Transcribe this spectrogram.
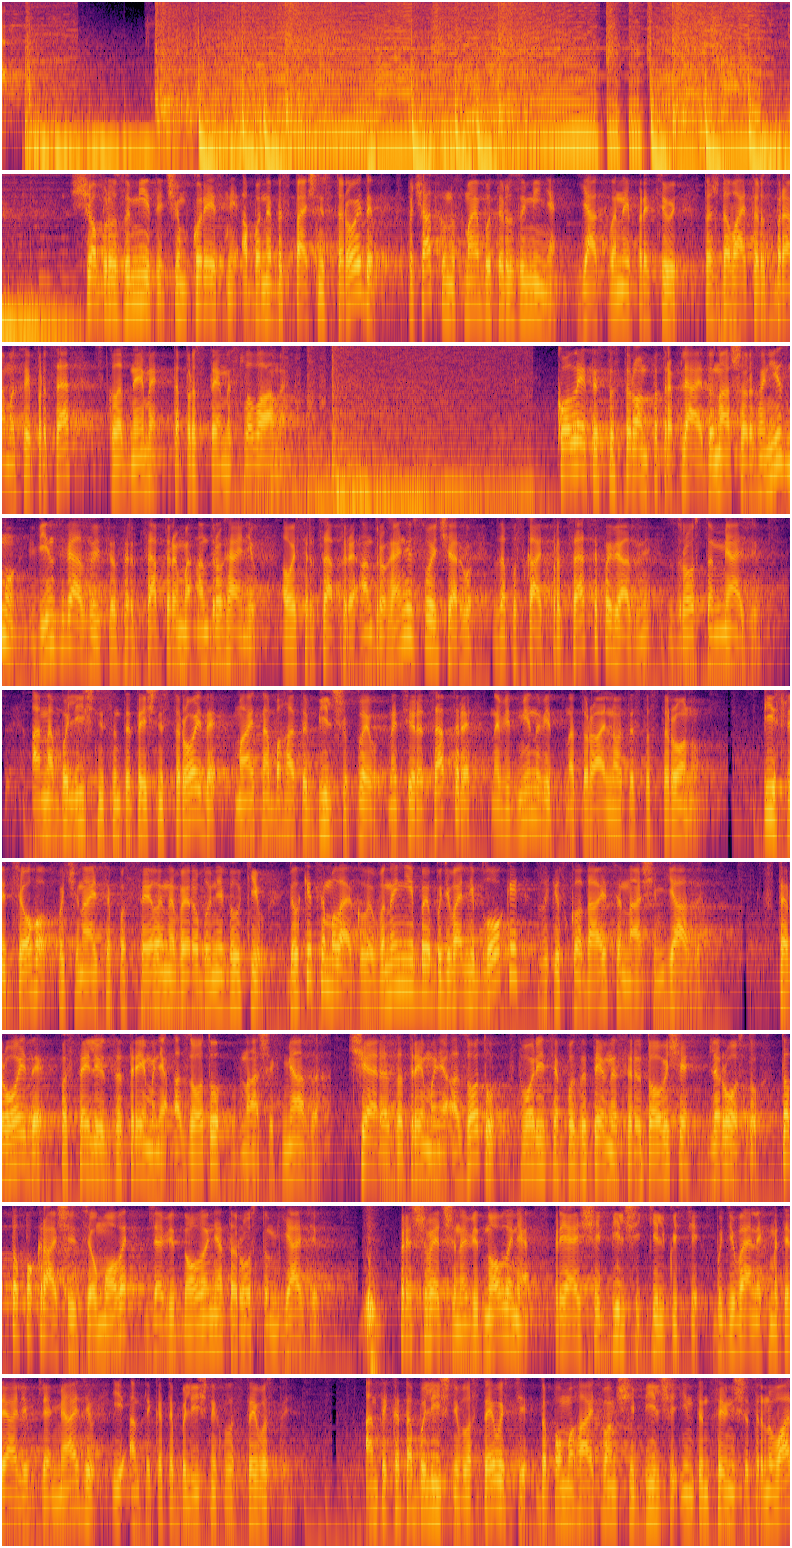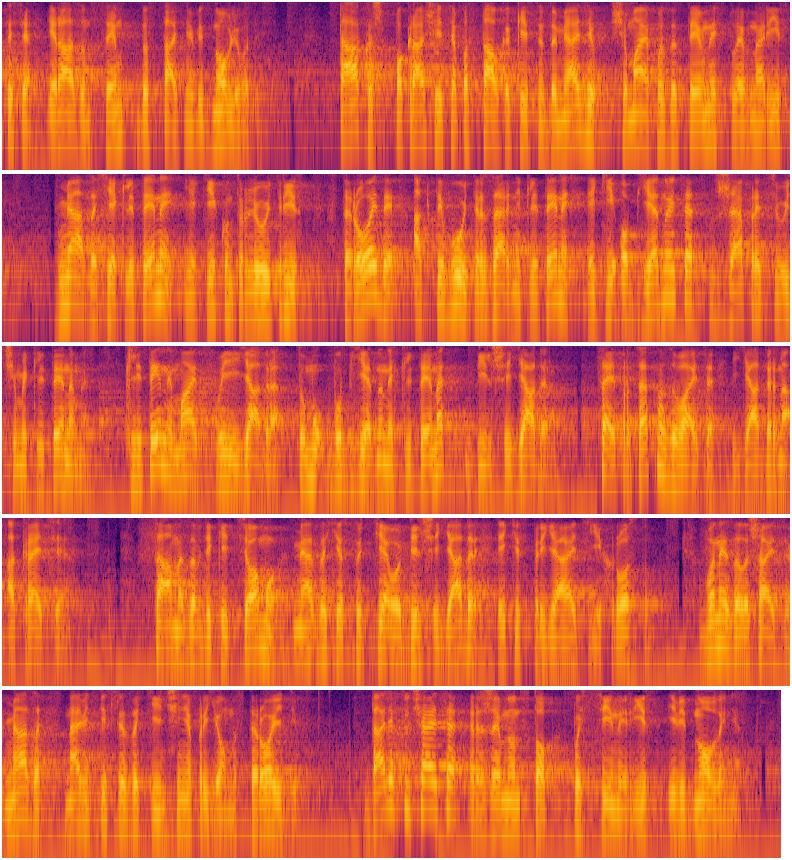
Щоб розуміти, чим корисні або небезпечні стероїди, спочатку у нас має бути розуміння, як вони працюють. Тож давайте розберемо цей процес складними та простими словами. Коли тестостерон потрапляє до нашого організму, він зв'язується з рецепторами андрогенів. А ось рецептори андрогенів, в свою чергу, запускають процеси, пов'язані з ростом м'язів. Анаболічні синтетичні стероїди мають набагато більший вплив на ці рецептори, на відміну від натурального тестостерону. Після цього починається посилене вироблення білків. Білки це молекули, вони ніби будівельні блоки, з яких складаються наші м'язи. Стероїди посилюють затримання азоту в наших м'язах. Через затримання азоту створюється позитивне середовище для росту, тобто покращуються умови для відновлення та росту м'язів. Пришвидшене відновлення сприяє ще більшій кількості будівельних матеріалів для м'язів і антикатаболічних властивостей. Антикатаболічні властивості допомагають вам ще більше і інтенсивніше тренуватися і разом з цим достатньо відновлюватись. Також покращується поставка кисню до м'язів, що має позитивний вплив на ріст. В м'язах є клітини, які контролюють ріст. Стероїди активують резервні клітини, які об'єднуються з вже працюючими клітинами. Клітини мають свої ядра, тому в об'єднаних клітинах більше ядер. Цей процес називається ядерна акреція. Саме завдяки цьому м'язах є суттєво більше ядер, які сприяють їх росту. Вони залишаються в м'язах навіть після закінчення прийому стероїдів. Далі включається режим нон-стоп, постійний ріст і відновлення.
